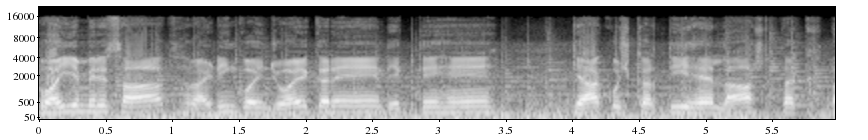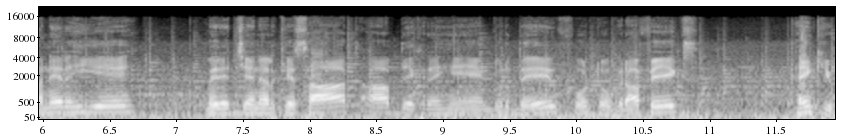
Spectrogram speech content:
तो आइए मेरे साथ राइडिंग को एंजॉय करें, देखते हैं क्या कुछ करती है लास्ट तक। बने रहिए मेरे चैनल के साथ। आप देख रहे हैं गुरुदेव फोटोग्राफिक्स। थैंक यू।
